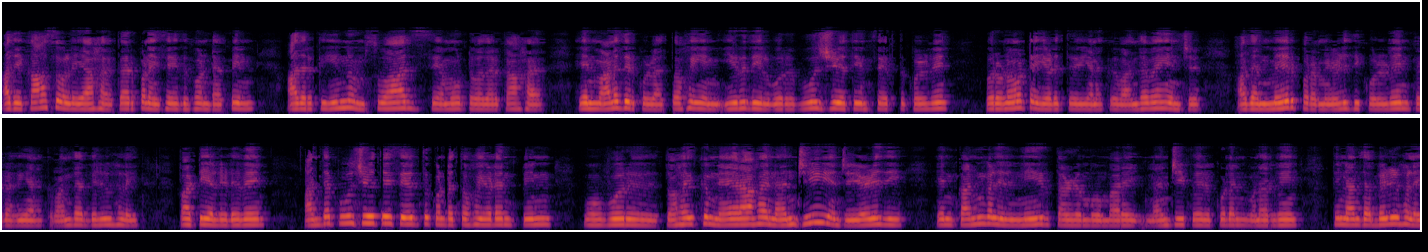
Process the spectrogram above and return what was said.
அதை காசோலையாக கற்பனை செய்து கொண்ட பின் அதற்கு இன்னும் சுவாரஸ்யமூட்டுவதற்காக என் மனதிற்குள்ள தொகையின் இறுதியில் ஒரு பூஜ்ஜியத்தையும் சேர்த்து கொள்வேன். ஒரு நோட்டை எடுத்து எனக்கு வந்தவை என்று அதன் மேற்புறம் எழுதி கொள்வேன். பிறகு எனக்கு வந்த பில்களை பட்டியலிடுவேன். அந்த பூஜ்ஜியத்தை சேர்த்து கொண்ட தொகையுடன் பின் ஒவ்வொரு தொகைக்கும் நேராக நன்றி என்று எழுதி என் கண்களில் நீர் தழும்பும் வரை நன்றி பெருக்குடன் உணர்வேன். பின் அந்த பில்களை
